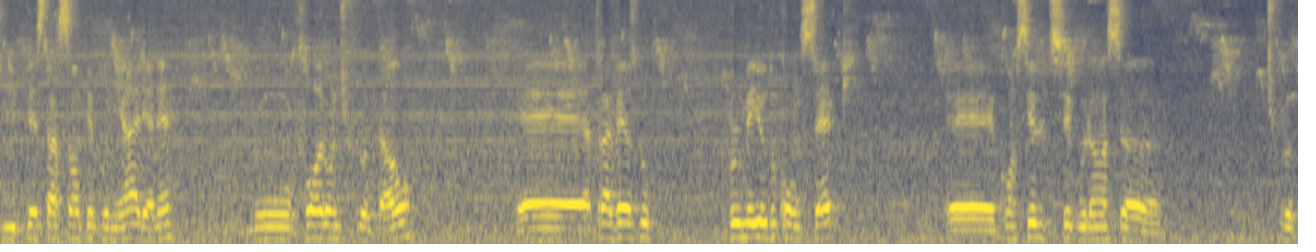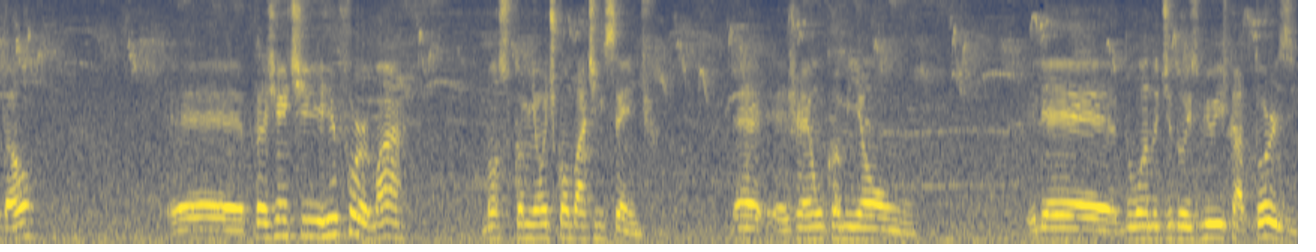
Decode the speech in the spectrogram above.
de prestação pecuniária, né? No Fórum de Frutal, é, através do, por meio do CONCEP, é, Conselho de Segurança de Frutal, é, para a gente reformar nosso caminhão de combate a incêndio. É, já é um caminhão, ele é do ano de 2014,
